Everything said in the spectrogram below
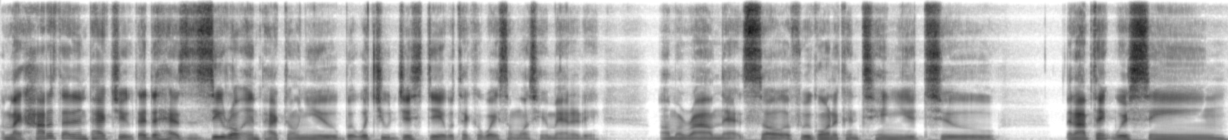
I'm like, how does that impact you? That has zero impact on you, but what you just did would take away someone's humanity um, around that. So if we're going to continue to, and I think we're seeing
